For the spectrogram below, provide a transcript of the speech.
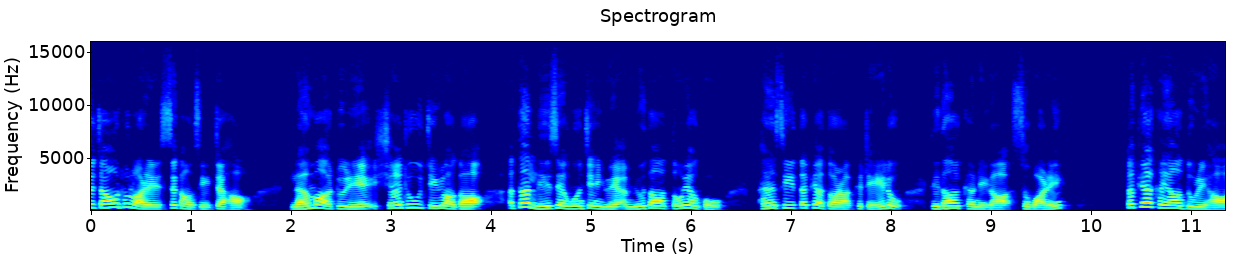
စစ်ကြောင်းထုတ်လာတဲ့စစ်ကောင်စီတပ်ဟာလမ်းမတွေ့တဲ့ရှမ်းထူးကျေးရွာကအသက်40ဝန်းကျင်အရွယ်အမျိုးသား3ယောက်ကိုဖမ်းဆီးတပ်ဖြတ်သွားတာဖြစ်တယ်လို့ဒေသခံတွေကဆိုပါတယ်။တပ်ဖြတ်ခံရသူတွေဟာ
